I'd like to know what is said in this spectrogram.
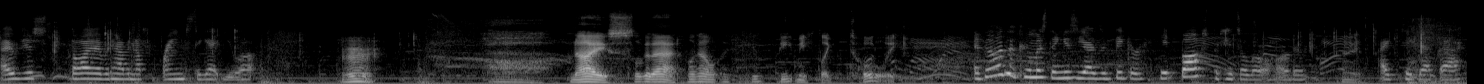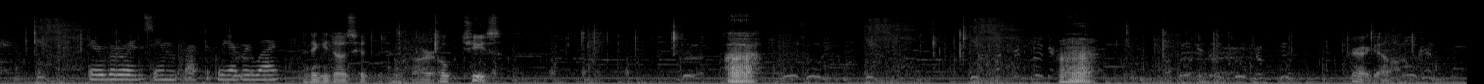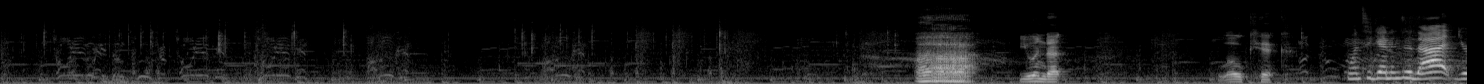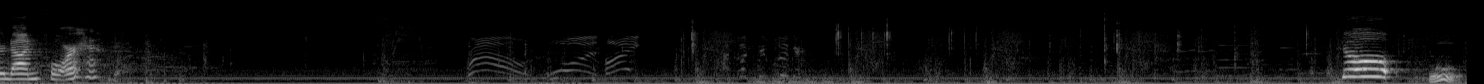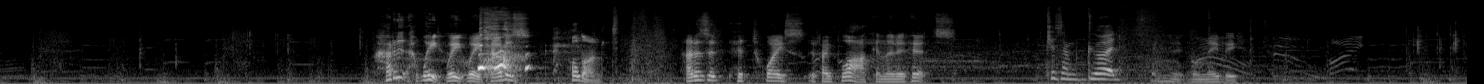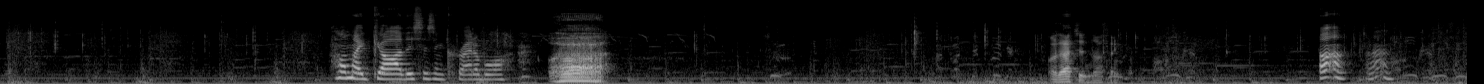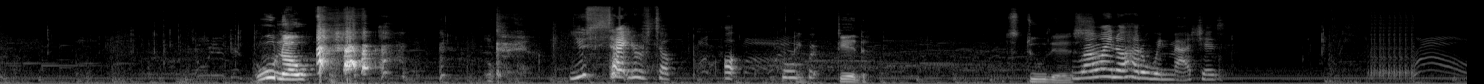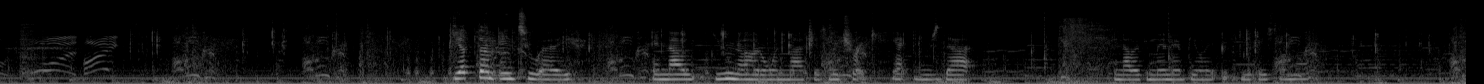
I just thought I would have enough frames to get you up. Urgh. Mm. nice. Look at that. Look how you beat me like totally. I feel like Akuma's thing is he has a bigger hitbox, but hits a little harder. Right. I take that back. They're literally the same in practically every way. I think he does hit hard. Oh, jeez. Ah. Ah. There I go. Ah, you and that low kick. Once you get into that, you're done for. Round one, fight. no. Ooh. How did wait, wait, wait, how does hold on. How does it hit twice if I block and then it hits? Because I'm good. Eh, Well maybe. Oh my god, this is incredible. Ah. Oh that did nothing. Uh-uh. Uh-uh. Ooh no! okay. You set yourself up. I did. Let's do this. Now I know how to win matches. Round one, fight. Get them into A. And now you know how to win matches. Make sure I can't use that. And now I can manipulate you based on that.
